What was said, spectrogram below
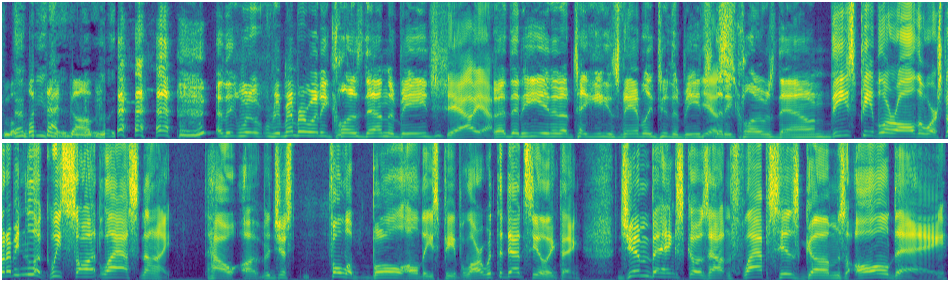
What's beach- that, Gov? I think, remember when he closed down the beach? Yeah, yeah. And then he ended up taking his family to the beach Yes. that he closed down. These people are all the worst. But I mean, look, we saw it last night. How uh, just full of bull all these people are with the debt ceiling thing. Jim Banks goes out and flaps his gums all day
